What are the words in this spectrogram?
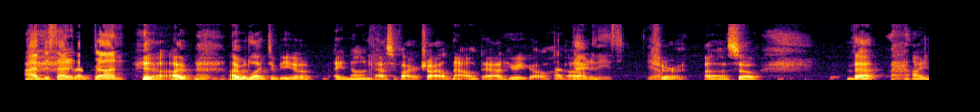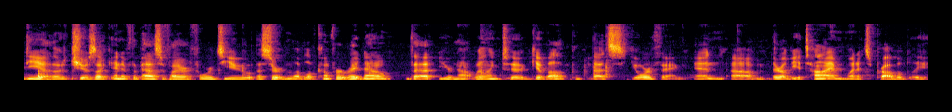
I've decided I'm done. yeah, I I would like to be a a non-pacifier child now, dad. Here you go. I'm tired Um, of these. Yep. Sure. Uh, so that idea, she was like, and if the pacifier affords you a certain level of comfort right now that you're not willing to give up, that's your thing. And um, there will be a time when it's probably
